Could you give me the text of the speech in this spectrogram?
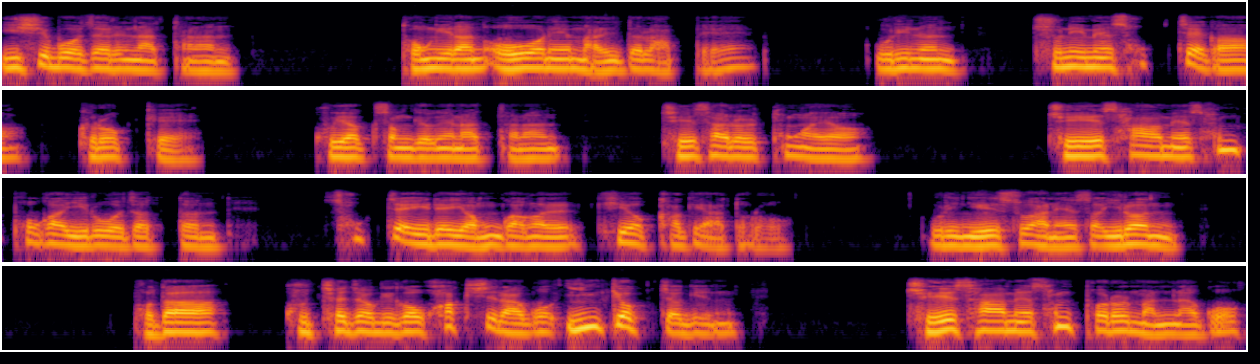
25절에 나타난 동일한 어원의 말들 앞에 우리는 주님의 속죄가 그렇게 구약 성경에 나타난 제사를 통하여 죄 사함의 선포가 이루어졌던 속죄일의 영광을 기억하게 하도록 우린 예수 안에서 이런 보다 구체적이고 확실하고 인격적인 죄 사함의 선포를 만나고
